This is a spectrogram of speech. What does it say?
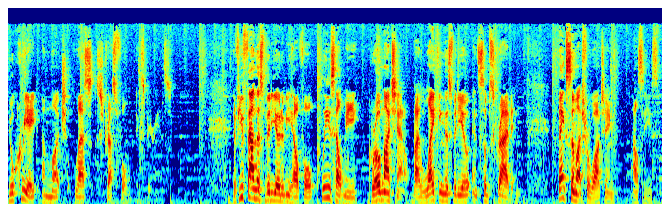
you'll create a much less stressful experience. If you found this video to be helpful, please help me grow my channel by liking this video and subscribing. Thanks so much for watching. I'll see you soon.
